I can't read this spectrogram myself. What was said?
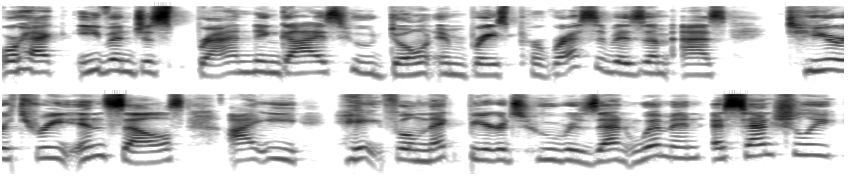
or heck, even just branding guys who don't embrace progressivism as tier 3 incels, i.e., hateful neckbeards who resent women, essentially,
